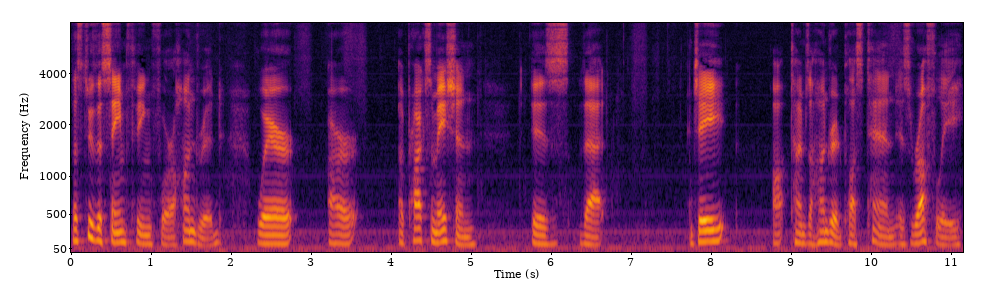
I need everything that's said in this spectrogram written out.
Let's do the same thing for 100, where our approximation is that j uh, times 100 plus 10 is roughly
